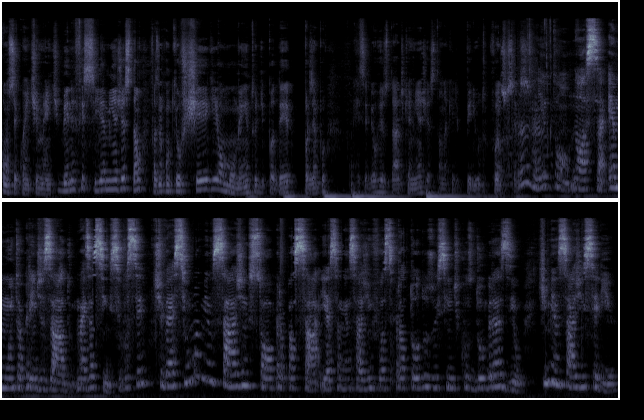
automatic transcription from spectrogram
consequentemente, beneficia a minha gestão, fazendo com que eu chegue ao momento de poder, por exemplo, receber o resultado que a minha gestão naquele período foi um sucesso. Uhum. Ailton, nossa, é muito aprendizado. Mas assim, se você tivesse uma mensagem só para passar e essa mensagem fosse para todos os síndicos do Brasil, que mensagem seria?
